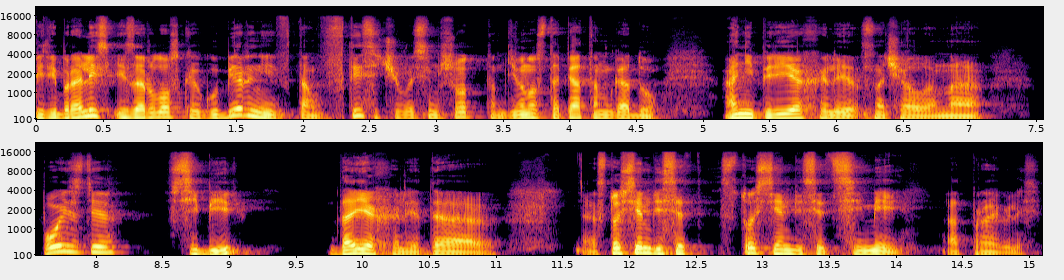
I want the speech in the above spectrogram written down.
перебрались из Орловской губернии там, в 1895 году. Они переехали сначала на поезде в Сибирь, доехали до 170, 170 семей отправились.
